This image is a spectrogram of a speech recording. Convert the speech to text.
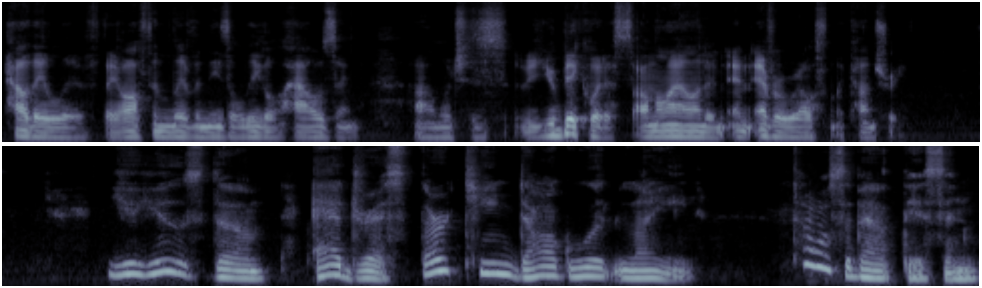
how they live. They often live in these illegal housing um, which is ubiquitous on the island and, and everywhere else in the country. You use the address 13 Dogwood Lane. Tell us about this and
